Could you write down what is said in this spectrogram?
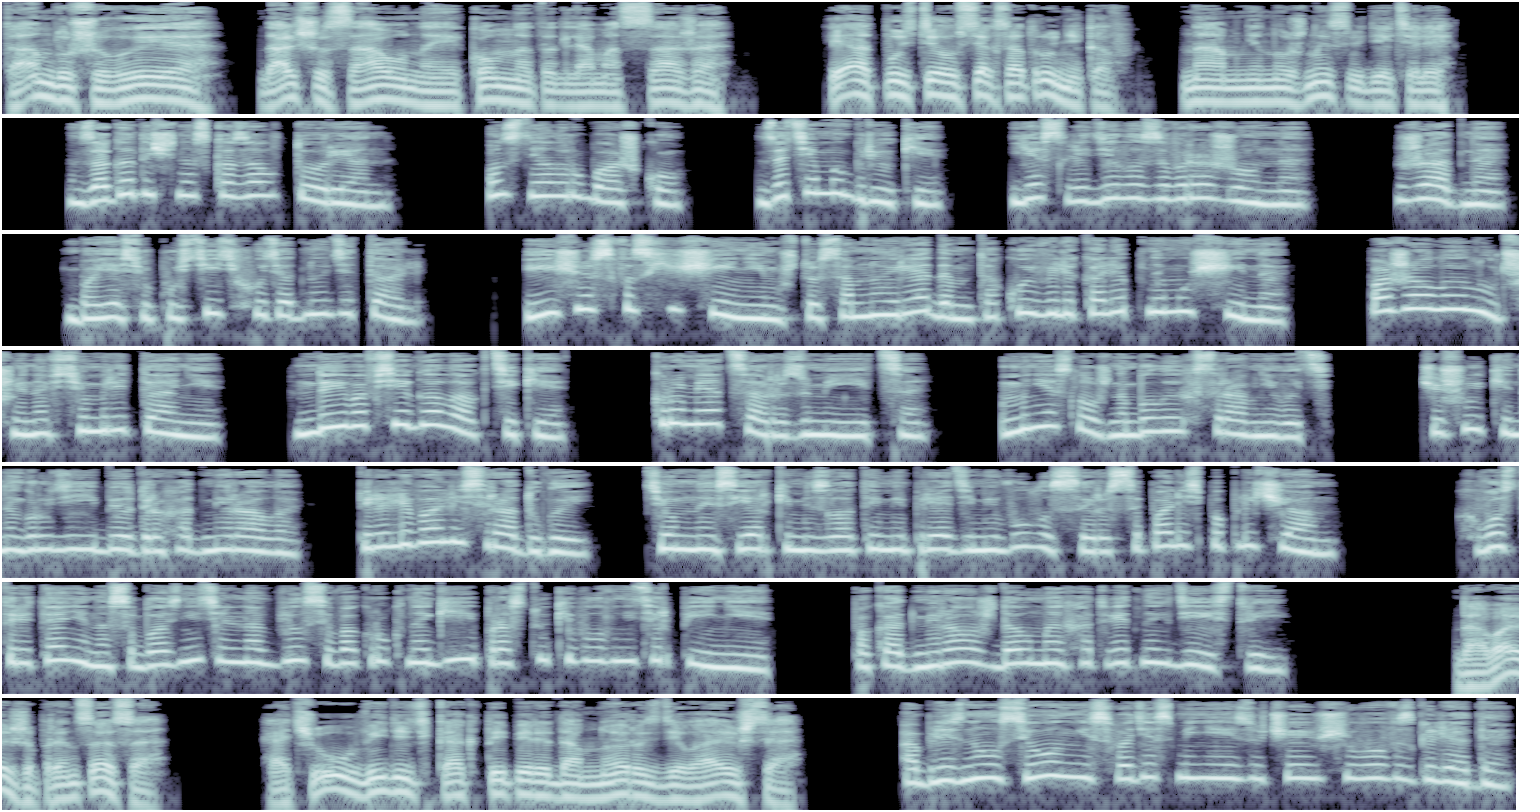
«Там душевые, дальше сауна и комната для массажа. Я отпустил всех сотрудников, нам не нужны свидетели». Загадочно сказал Ториан. Он снял рубашку, затем и брюки. Я следила завороженно, жадно, боясь упустить хоть одну деталь. И еще с восхищением, что со мной рядом такой великолепный мужчина, пожалуй, лучший на всем Ритане, да и во всей галактике. Кроме отца, разумеется. Мне сложно было их сравнивать. Чешуйки на груди и бедрах адмирала переливались радугой, темные с яркими золотыми прядями волосы рассыпались по плечам. Хвост Ританина соблазнительно обвился вокруг ноги и простукивал в нетерпении, пока адмирал ждал моих ответных действий. «Давай же, принцесса, Хочу увидеть, как ты передо мной раздеваешься». Облизнулся он, не сводя с меня изучающего взгляда.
